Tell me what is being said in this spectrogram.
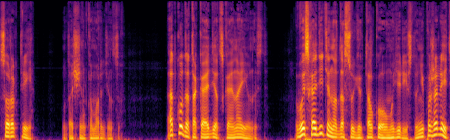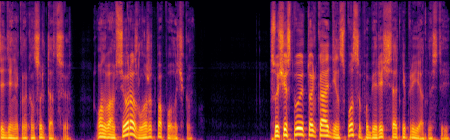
«Сорок три», — уточнил Комардинцев. «Откуда такая детская наивность?» Вы сходите на досуге к толковому юристу, не пожалейте денег на консультацию. Он вам все разложит по полочкам. Существует только один способ уберечься от неприятностей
